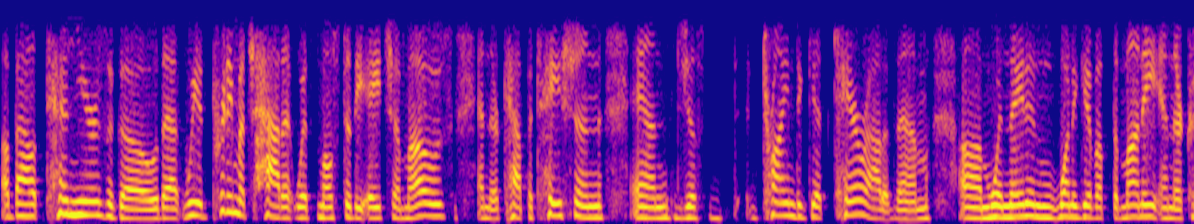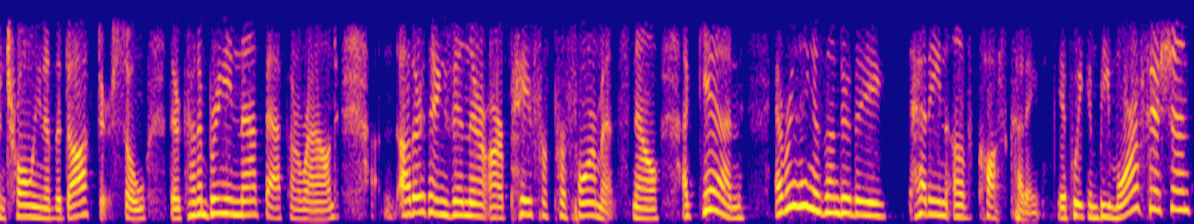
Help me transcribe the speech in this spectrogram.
about 10 years ago that we had pretty much had it with most of the HMOs and their capitation and just trying to get care out of them um, when they didn't want to give up the money and their controlling of the doctors. So they're kind of bringing that back around. Other things in there are pay for performance. Now, again, everything is under the heading of cost cutting. If we can be more efficient,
